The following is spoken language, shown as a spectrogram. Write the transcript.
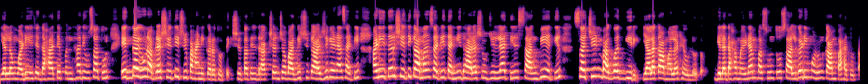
यल्लमवाडी येथे दहा ते पंधरा दिवसातून एकदा येऊन आपल्या शेतीची पाहणी करत होते. शेतातील द्राक्षांच्या बागेची काळजी घेण्यासाठी आणि इतर शेती कामांसाठी त्यांनी धाराशिव जिल्ह्यातील सांगवी येथील सचिन भागवत गिरी याला कामाला ठेवलं होतं. गेल्या दहा महिन्यांपासून तो सालगडी म्हणून काम पाहत होता.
